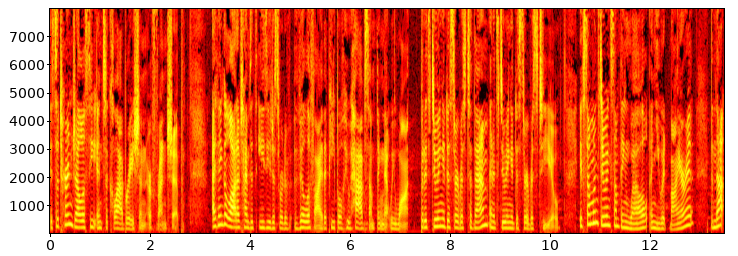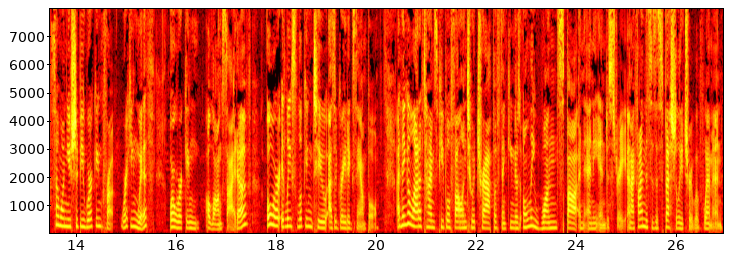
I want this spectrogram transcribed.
is to turn jealousy into collaboration or friendship. I think a lot of times it's easy to sort of vilify the people who have something that we want, but it's doing a disservice to them and it's doing a disservice to you. If someone's doing something well and you admire it, then that's someone you should be working from, working with or working alongside of or at least looking to as a great example. I think a lot of times people fall into a trap of thinking there's only one spot in any industry, and I find this is especially true of women.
